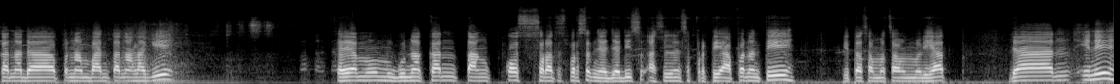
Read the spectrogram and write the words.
akan ada penambahan tanah lagi. Saya mau menggunakan tangkos 100% ya. Jadi hasilnya seperti apa nanti kita sama-sama melihat. Dan ini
